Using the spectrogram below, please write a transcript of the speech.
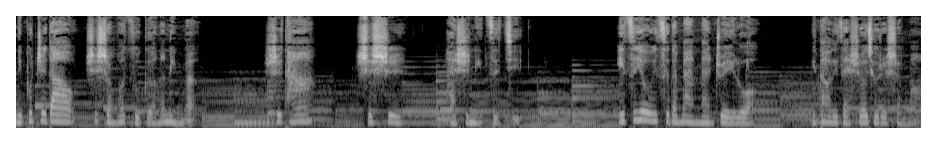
你不知道是什么阻隔了你们，是他，是事，还是你自己？一次又一次的慢慢坠落，你到底在奢求着什么？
